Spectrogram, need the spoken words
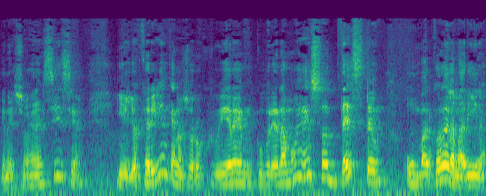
en esos ejercicios. Y ellos querían que nosotros cubriéramos eso desde un barco de la Marina.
